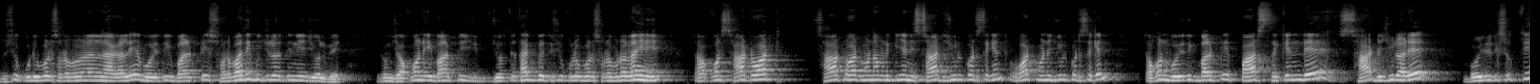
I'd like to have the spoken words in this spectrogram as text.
দুশো কুড়ি ভোল্ট সরবরাহ লাগালে বৈদ্যুতিক বাল্বটি সর্বাধিক উজ্জ্বলতা নিয়ে জ্বলবে এবং যখন এই বাল্বটি জ্বলতে থাকবে দুশো কুড়ি ভোল্ট সরবরাহ লাইনে তখন ষাট ওয়াট ষাট ওয়াট মানে আমরা কি জানি, ষাট জুল পার সেকেন্ড ওয়াট মানে জুল পার সেকেন্ড তখন বৈদ্যুতিক বাল্বটি পার সেকেন্ডে ষাট জুল হারে বৈদ্যুতিক শক্তি,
